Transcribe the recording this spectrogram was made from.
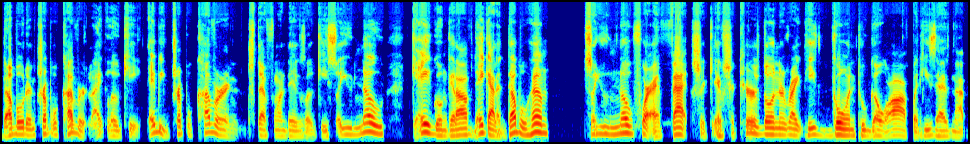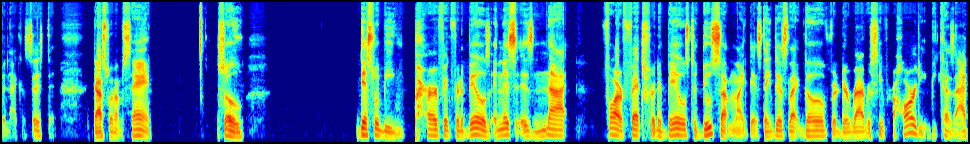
doubled and triple covered like low key. They be triple covering Stefon Diggs low key. So you know Gabe gonna get off. They gotta double him so you know for a fact if Shakir's doing it right, he's going to go off, but he has not been that consistent. That's what I'm saying. So this would be perfect for the Bills, and this is not far fetched for the Bills to do something like this. They just let go for their wide receiver Harty because I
